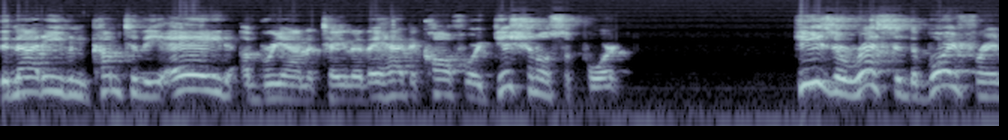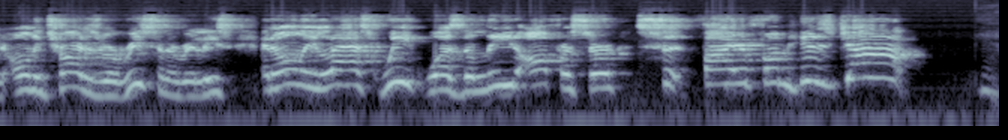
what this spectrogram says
did not even come to the aid of Breonna Taylor. They had to call for additional support. He's arrested the boyfriend. Only charges were recently released, and only last week was the lead officer fired from his job. Yeah,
